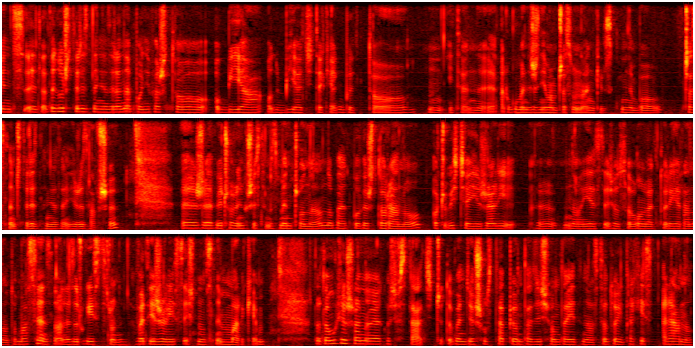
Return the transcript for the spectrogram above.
Więc y, dlatego cztery zdania z rana, ponieważ to obija, odbijać tak jakby to mm, i ten y, argument, że nie mam czasu na angielski, no bo czas na cztery zdania znajdziesz zawsze, e, że wieczorem już jestem zmęczona, no bo jak powiesz to rano, oczywiście jeżeli e, no, jesteś osobą, dla której rano to ma sens, no ale z drugiej strony, nawet jeżeli jesteś nocnym markiem, no to musisz rano jakoś wstać, czy to będzie 6, 5, 10, 11, to i tak jest rano,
